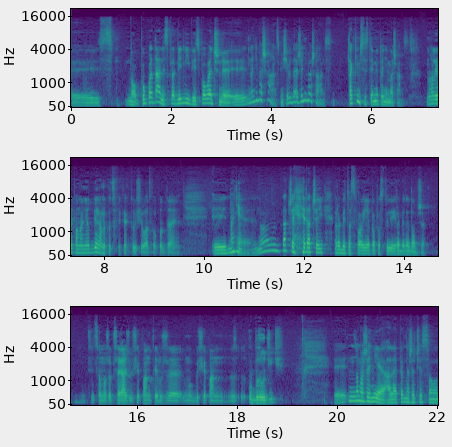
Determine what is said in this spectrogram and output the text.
y, no, poukładany, sprawiedliwy, społeczny, y, no nie ma szans. Mi się wydaje, że nie ma szans. W takim systemie to nie ma szans. No ale ja pana nie odbieram jako człowieka, który się łatwo poddaje. No nie, no raczej, raczej robię to swoje po prostu i robię to dobrze. Czy co, może przeraził się pan tym, że mógłby się pan ubrudzić? Y, No może nie, ale pewne rzeczy są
